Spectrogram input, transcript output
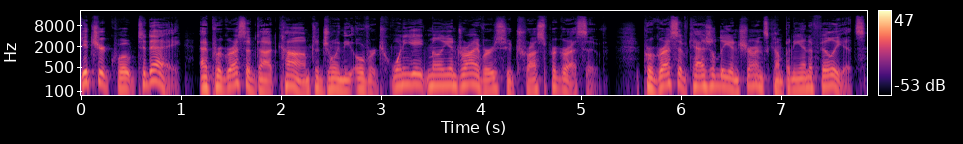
Get your quote today at progressive.com to join the over 28 million drivers who trust Progressive. Progressive Casualty Insurance Company and Affiliates.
